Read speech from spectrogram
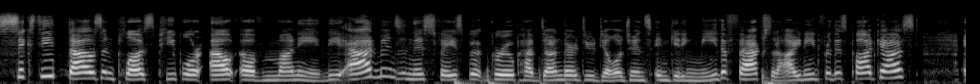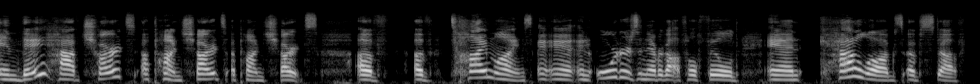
60,000 plus people are out of money. The admins in this Facebook group have done their due diligence in getting me the facts that I need for this podcast. And they have charts upon charts upon charts of of timelines and, and, orders that never got fulfilled and catalogs of stuff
